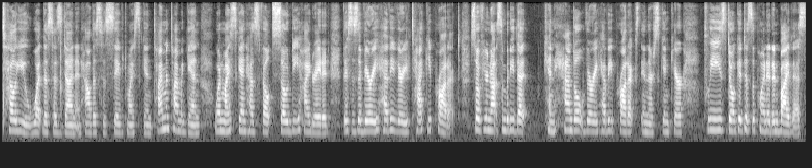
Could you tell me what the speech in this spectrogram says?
tell you what this has done and how this has saved my skin time and time again when my skin has felt so dehydrated. This is a very heavy very tacky product. So if you're not somebody that can handle very heavy products in their skincare. Please don't get disappointed and buy this.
